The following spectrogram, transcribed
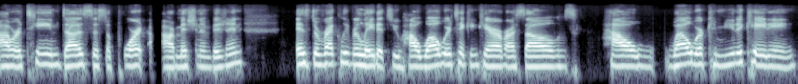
our team does to support our mission and vision is directly related to how well we're taking care of ourselves how well we're communicating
